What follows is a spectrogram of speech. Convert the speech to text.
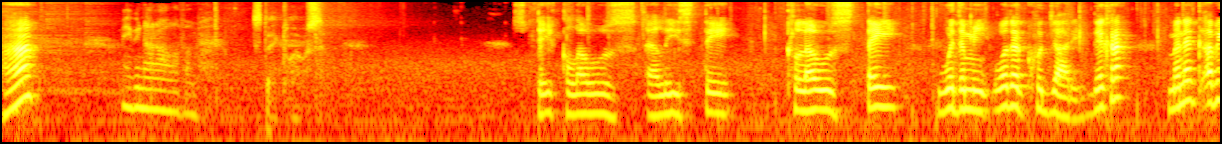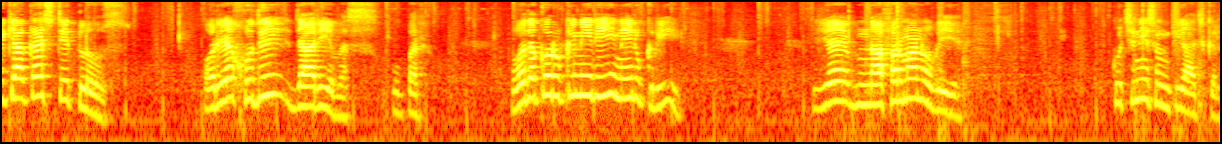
हाँ Maybe not all of them. Stay close. Stay close Ellie stay close stay with me वो देख खुद जा रही देख रहा मैंने अभी क्या कहा स्टे क्लोज और ये खुद ही जा रही है बस ऊपर। वो देखो रुकी नहीं रही, नहीं रुक रही। ये नाफरमान हो गई है। कुछ नहीं सुनती आजकल।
